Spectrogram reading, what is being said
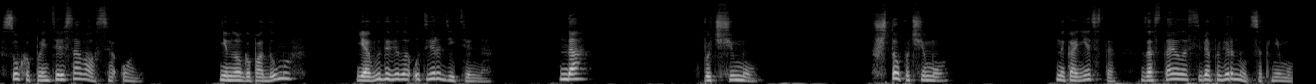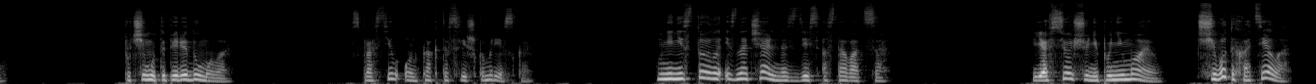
Сухо поинтересовался он. Немного подумав, я выдавила утвердительно. «Да». «Почему?» «Что почему?» Наконец-то заставила себя повернуться к нему. «Почему ты передумала?» Спросил он как-то слишком резко. «Мне не стоило изначально здесь оставаться». «Я все еще не понимаю, чего ты хотела?»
